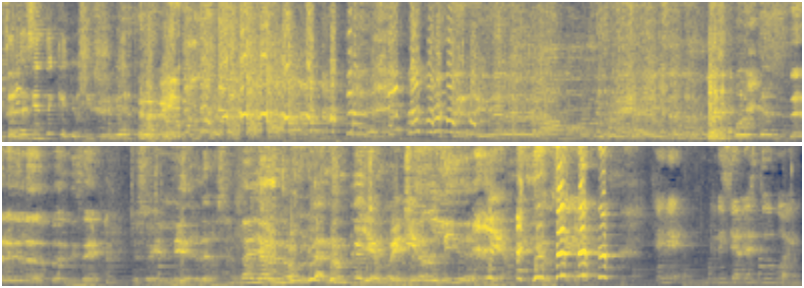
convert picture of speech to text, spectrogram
Usted se siente que yo sí soy líder, pero Usted revisa los- usted revisa los podcasts, usted revisa los podcasts, dice, yo soy el líder de los No, yo nunca, nunca mención al líder. bienvenidos. Eh, Cristian estuvo ahí,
